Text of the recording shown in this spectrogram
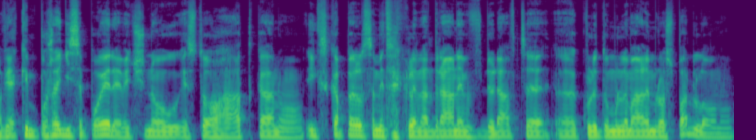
v jakém pořadí se pojede. Většinou je z toho hádka, no. X kapel se mi takhle nad ránem v dodávce eh, kvůli tomuhle málem rozpadlo, no.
